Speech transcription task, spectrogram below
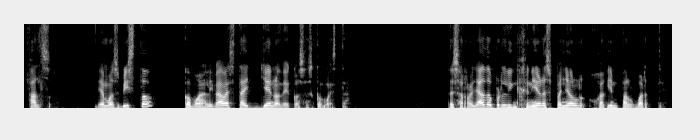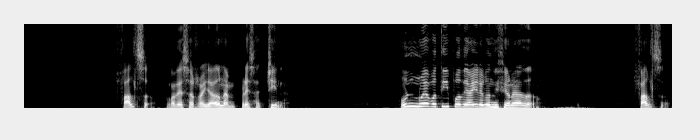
Falso. Ya hemos visto cómo Alibaba está lleno de cosas como esta. Desarrollado por el ingeniero español Joaquín Palguarte. Falso. Lo ha desarrollado una empresa china. Un nuevo tipo de aire acondicionado. Falso.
